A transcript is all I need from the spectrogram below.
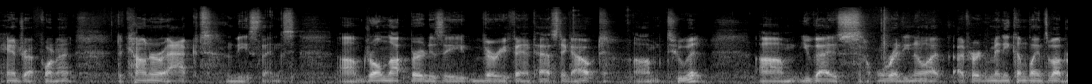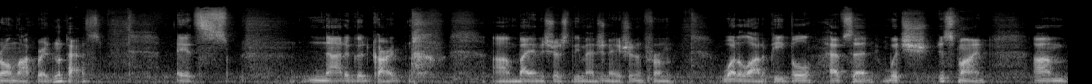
hand trap format to counteract these things. Um, Droll Knockbird is a very fantastic out um, to it. Um, you guys already know I've, I've, heard many complaints about Droll Knockbird in the past. It's not a good card um, by any stretch of the imagination from what a lot of people have said, which is fine. Um,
